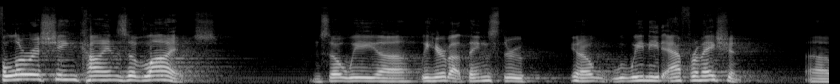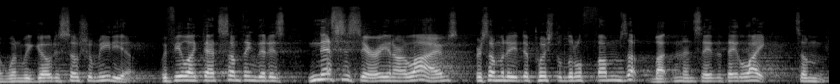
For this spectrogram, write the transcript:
flourishing kinds of lives. And so we, uh, we hear about things through, you know, we need affirmation uh, when we go to social media. We feel like that's something that is necessary in our lives for somebody to push the little thumbs up button and say that they like some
